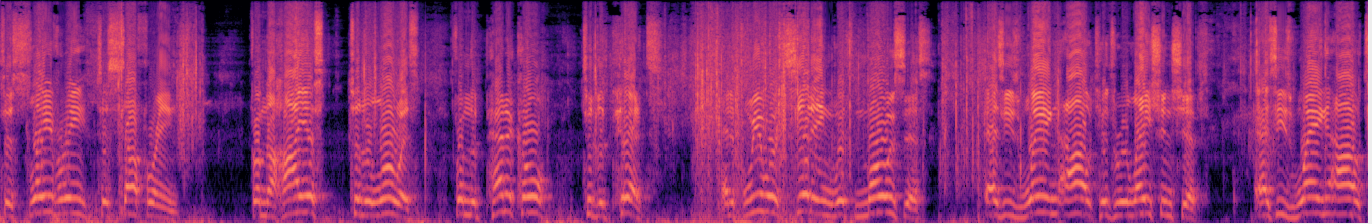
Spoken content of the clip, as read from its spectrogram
to slavery to suffering, from the highest to the lowest, from the pinnacle to the pits. And if we were sitting with Moses as he's weighing out his relationships, as he's weighing out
